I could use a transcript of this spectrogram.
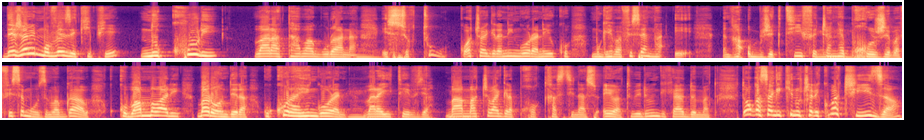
deja ari muveze kipiye ni ukuri baratabagurana esutu ko baca bagira n'ingorane yuko mu gihe bafise nka objectif cyangwa poroje bafise mu buzima bwabo kuko baba bari barondera gukoraho ingorane barayitevya bamaca bagira procrastination. Ewa tubirunge ka de mato ugasanga ikintu cari kuba ciza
